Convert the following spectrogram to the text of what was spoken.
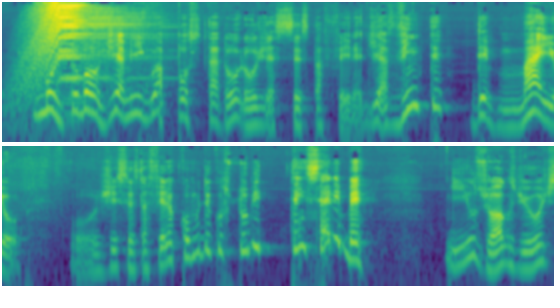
Muito bom dia, amigo apostador. Hoje é sexta-feira, dia 20 de maio. Hoje, sexta-feira, como de costume, tem Série B. E os jogos de hoje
